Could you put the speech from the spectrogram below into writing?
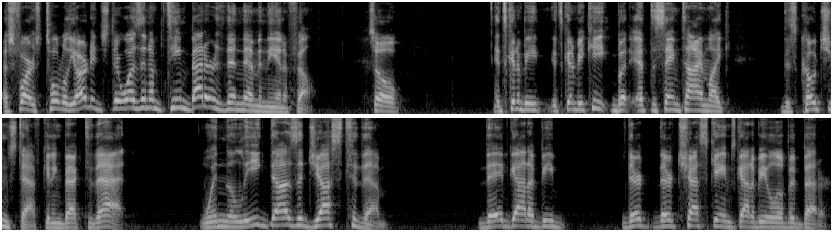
as far as total yardage, there wasn't a team better than them in the NFL. So it's gonna be it's gonna be key. But at the same time, like this coaching staff, getting back to that, when the league does adjust to them, they've got to be their their chess game's got to be a little bit better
